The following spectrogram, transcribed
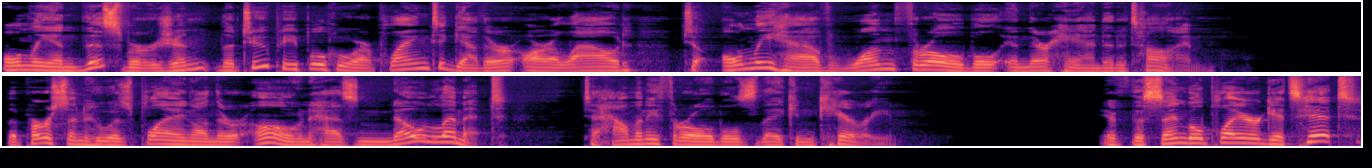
Only in this version, the two people who are playing together are allowed to only have one throwable in their hand at a time. The person who is playing on their own has no limit to how many throwables they can carry. If the single player gets hit,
